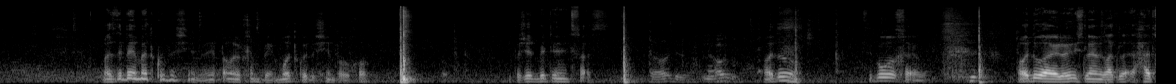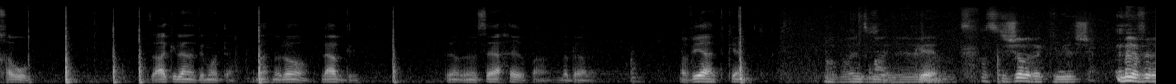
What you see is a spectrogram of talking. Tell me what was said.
מה זה בהמת קודשים? אני פעם היו לכם בהמות קודשים ברחוב? זה פשוט בלתי נתפס. להודו. הודו, סיפור אחר. הודו האלוהים שלהם רק אחד חרוב. זה רק אילנה דמוטה. אנחנו לא, להבדיל. זה נושא אחר פעם, נדבר עליו. אביעד, כן. לא, כבר אין זמן. כן. אז לשאול רק אם יש, מעבר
